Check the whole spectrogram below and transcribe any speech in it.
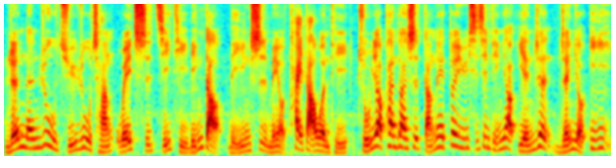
仍能入局入常，维持集体领导，理应是没有太大问题。主要判断是党内对于习近平要延任仍有异议，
